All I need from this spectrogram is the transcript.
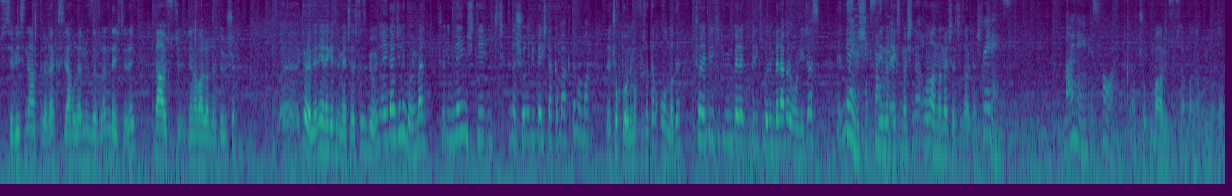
seviyesini arttırarak silahlarını zırhlarını değiştirerek daha üst canavarlarla dövüşüp eee, görevlerini yerine getirmeye çalıştığınız bir oyun. Eğlenceli bir oyun. Ben şöyle bir neymiş diye ilk çıktığında şöyle bir 5 dakika baktım ama öyle çok da oynama fırsatım olmadı. Şöyle bir iki gün bere- bir iki bölüm beraber oynayacağız. E, neymiş. Demon X Machina onu anlamaya çalışacağız arkadaşlar. Greetings. My name is Four. Ya çok mu bağırıyorsun sen bana oyun olarak?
